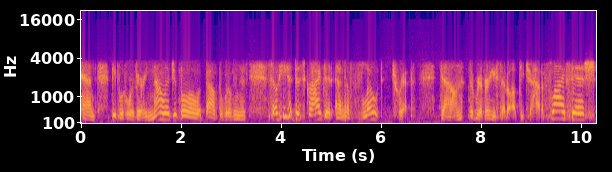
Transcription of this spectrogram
and people who are very knowledgeable about the wilderness. So he had described it as a float trip down the river. He said, oh, I'll teach you how to fly fish.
